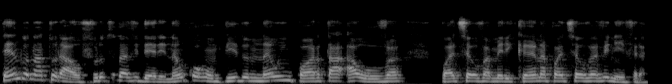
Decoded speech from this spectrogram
Tendo natural, fruto da videira e não corrompido, não importa a uva. Pode ser uva americana, pode ser uva vinífera.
